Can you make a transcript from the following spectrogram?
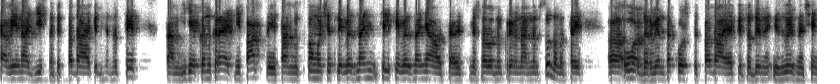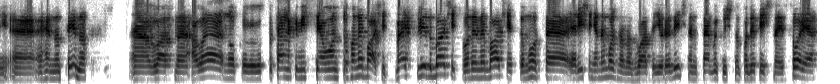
ця війна дійсно підпадає під геноцид. Там є конкретні факти, і там в тому числі визнання тільки визнання оце з міжнародним кримінальним судом. Цей е, ордер він також підпадає під один із визначень е, геноциду. Е, власне, але ну спеціальна комісія ООН цього не бачить. Весь світ бачить, вони не бачать, тому це рішення не можна назвати юридичним. Це виключно політична історія.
